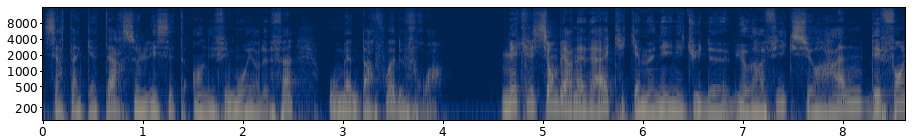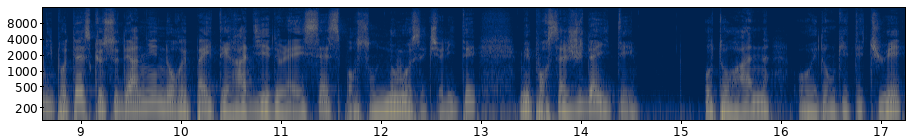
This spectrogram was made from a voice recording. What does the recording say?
certains cathares se laissaient en effet mourir de faim ou même parfois de froid. Mais Christian Bernadac, qui a mené une étude biographique sur Hahn, défend l'hypothèse que ce dernier n'aurait pas été radié de la SS pour son homosexualité, mais pour sa judaïté. Otto Hahn aurait donc été tué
